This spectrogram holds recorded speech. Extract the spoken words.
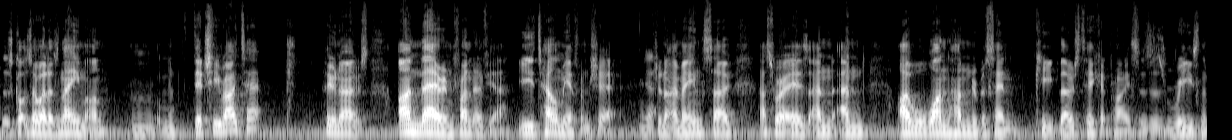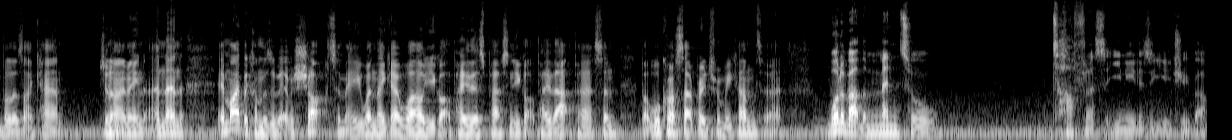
that's got Zoella's name on. Did she write it? Who knows? I'm there in front of you. You tell me if I'm shit. Yeah. Do you know what I mean? So that's where it is. And, and I will 100% keep those ticket prices as reasonable as I can. Do you know what I mean? And then it might become as a bit of a shock to me when they go, well, you've got to pay this person, you've got to pay that person. But we'll cross that bridge when we come to it. What about the mental toughness that you need as a YouTuber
